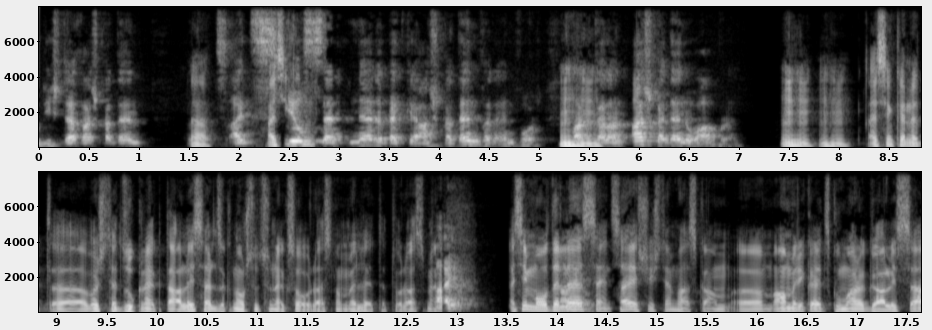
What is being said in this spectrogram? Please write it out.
ուրիշտեղ աշխատեն այդ skill set-ները պետք է աշխատեն վրան որ մարդկանան աշխատեն ու ապրեն Ահա, ահա։ Այսինքն այդ ոչ թե ձուկն եք տալիս, այլ ձկնորսություն եք սովորացնում, էլի, այդ որ ասում են։ Այո։ Այսինքն մոդելը սենց է, ճիշտ եմ հասկանում։ Ամերիկայից գումարը գալիս է,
